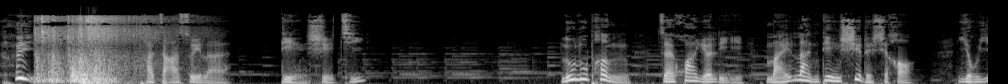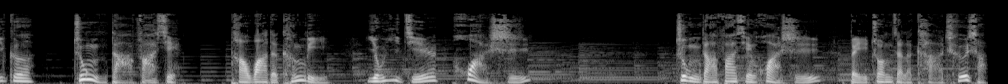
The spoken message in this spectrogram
嘿，他砸碎了电视机。噜噜碰在花园里埋烂电视的时候，有一个重大发现：他挖的坑里有一节化石。重大发现化石被装在了卡车上，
